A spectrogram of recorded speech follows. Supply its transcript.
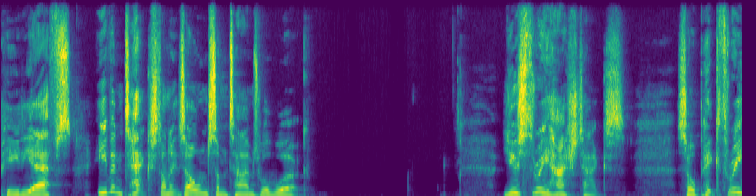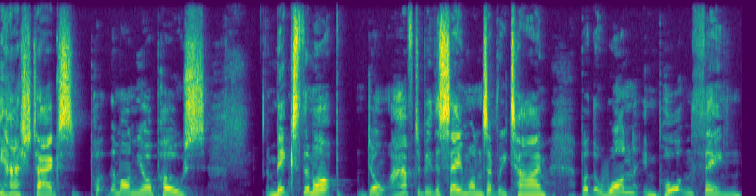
PDFs, even text on its own sometimes will work. Use three hashtags. So pick three hashtags, put them on your posts, mix them up. Don't have to be the same ones every time. But the one important thing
